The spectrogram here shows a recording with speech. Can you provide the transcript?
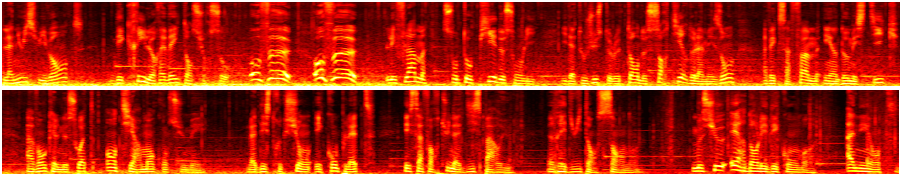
La nuit suivante, des cris le réveillent en sursaut. Au feu Au feu Les flammes sont au pied de son lit. Il a tout juste le temps de sortir de la maison avec sa femme et un domestique avant qu'elle ne soit entièrement consumée. La destruction est complète et sa fortune a disparu, réduite en cendres. Monsieur erre dans les décombres, anéanti.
